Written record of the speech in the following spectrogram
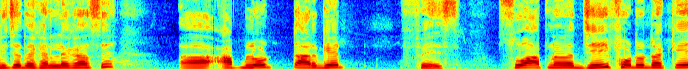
নিচে দেখেন লেখা আছে আপলোড টার্গেট ফেস সো আপনারা যেই ফটোটাকে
